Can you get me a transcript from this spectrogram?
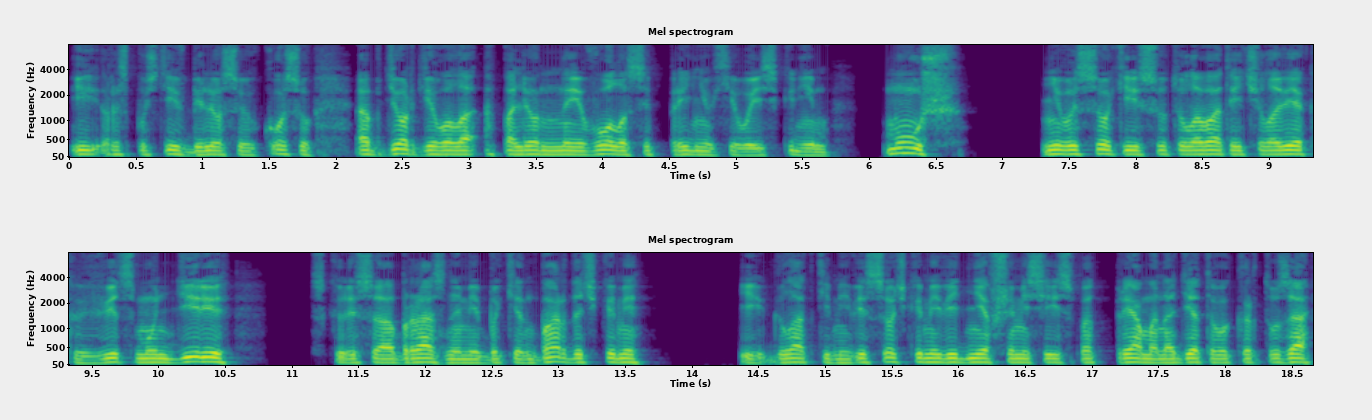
и, распустив белесую косу, обдергивала опаленные волосы, принюхиваясь к ним. Муж, невысокий сутуловатый человек в вицмундире с колесообразными бакенбардочками и гладкими височками, видневшимися из-под прямо надетого картуза,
